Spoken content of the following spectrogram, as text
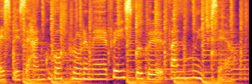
SBS 한국어 프로그램의 페이스북을 팔로우해 주세요.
